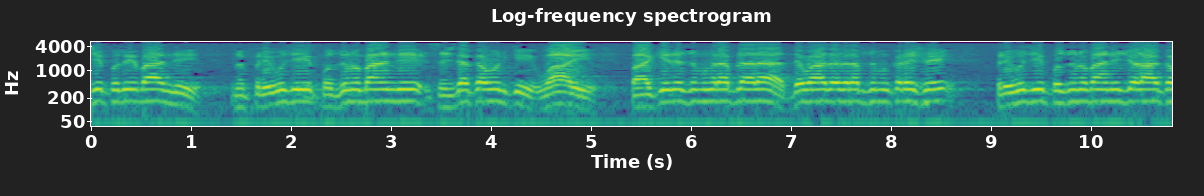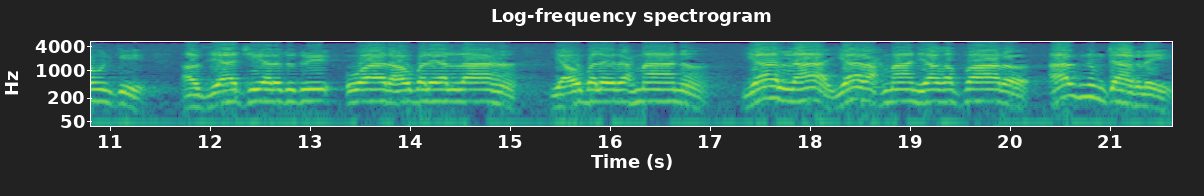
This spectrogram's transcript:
شي په دوی باندې نو پریوزی په زونو باندې سجده کوون کی وای پاکی دې زموږ رب لاره د وعده رب زموږ کړي شي پریوزی په زونو باندې جړا کوون کی او زیات شي ارد دوی او راو بل الله یاو بل رحمان یا الله یا رحمان یا غفار اغنم چاغلی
